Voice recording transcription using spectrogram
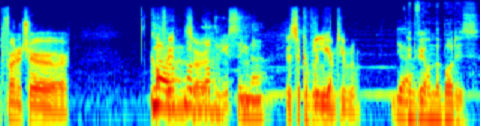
furniture or coffins no, not, or not that you see. No. it's a completely empty room? Yeah. Anything on the bodies?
